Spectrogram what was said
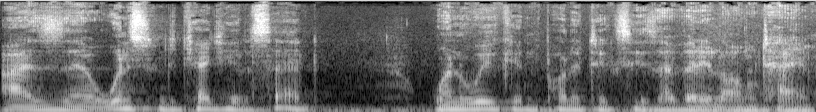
As uh, Winston Churchill said, one week in politics is a very long time.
